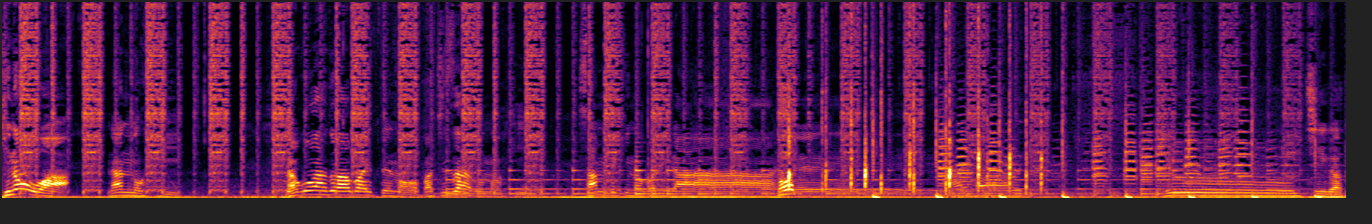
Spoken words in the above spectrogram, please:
昨日は何の日？ラゴアードアバイテのバチザードの日。3匹のゴリラ。お。えーはいはい。11月。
